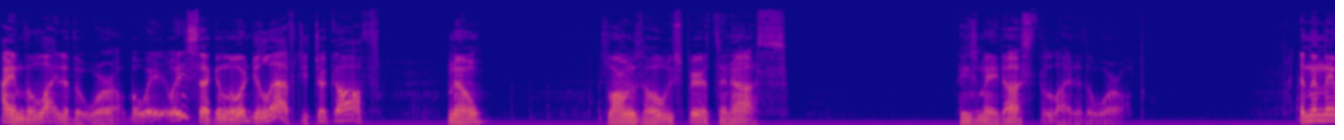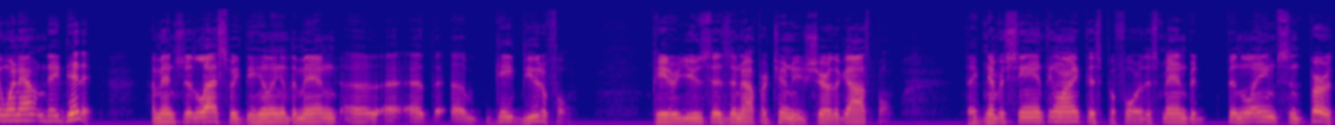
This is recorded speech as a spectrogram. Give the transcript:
I am the light of the world. But wait, wait a second, Lord, you left, you took off. No. As long as the Holy Spirit's in us, He's made us the light of the world. And then they went out and they did it. I mentioned it last week the healing of the man uh, at the uh, Gate Beautiful. Peter used it as an opportunity to share the gospel. They'd never seen anything like this before. This man had been lame since birth.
